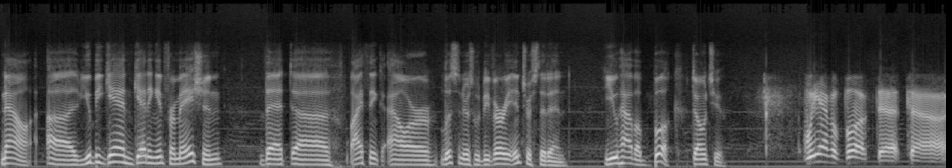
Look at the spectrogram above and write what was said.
Now, uh, you began getting information that uh, I think our listeners would be very interested in. You have a book, don't you? We have a book that, uh,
